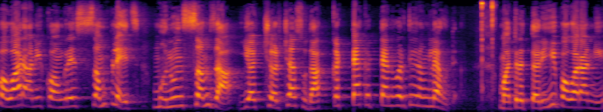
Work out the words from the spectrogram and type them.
पवार आणि काँग्रेस संपलेच म्हणून समजा या चर्चा सुद्धा कट्ट्या कट्ट्यांवरती रंगल्या होत्या. मात्र तरीही पवारांनी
